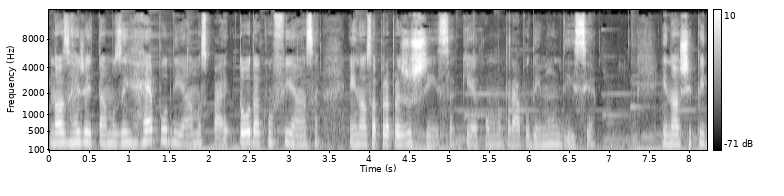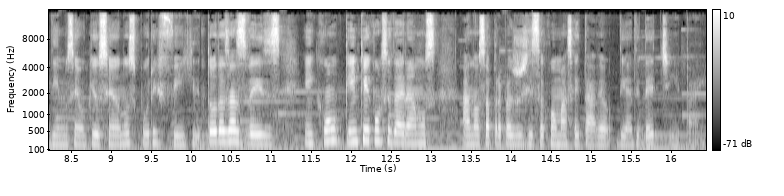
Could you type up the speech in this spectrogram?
Nós rejeitamos e repudiamos, Pai, toda a confiança em nossa própria justiça, que é como um trapo de imundícia. E nós te pedimos, Senhor, que o Senhor nos purifique todas as vezes em, em que consideramos a nossa própria justiça como aceitável diante de Ti, Pai.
